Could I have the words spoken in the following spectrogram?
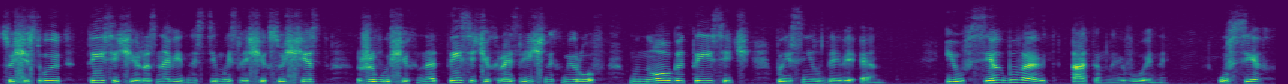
Существуют тысячи разновидностей мыслящих существ, живущих на тысячах различных миров. Много тысяч, пояснил Дэви Н. И у всех бывают атомные войны. У всех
